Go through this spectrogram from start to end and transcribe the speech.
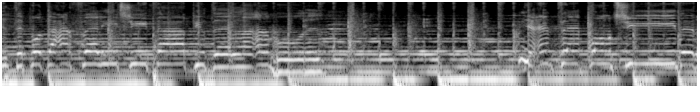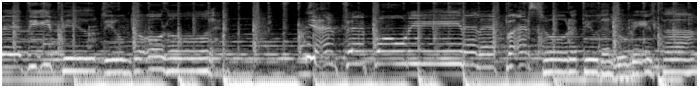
niente può dar felicità più dell'amore. Niente può uccidere di più di un dolore. Niente può unire le persone più dell'umiltà.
